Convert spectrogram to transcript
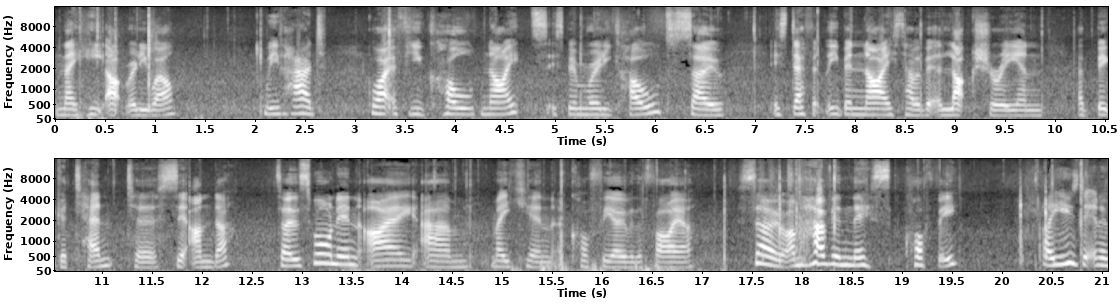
and they heat up really well. We've had quite a few cold nights. It's been really cold, so it's definitely been nice to have a bit of luxury and a bigger tent to sit under. So this morning I am making a coffee over the fire. So I'm having this coffee. I used it in a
